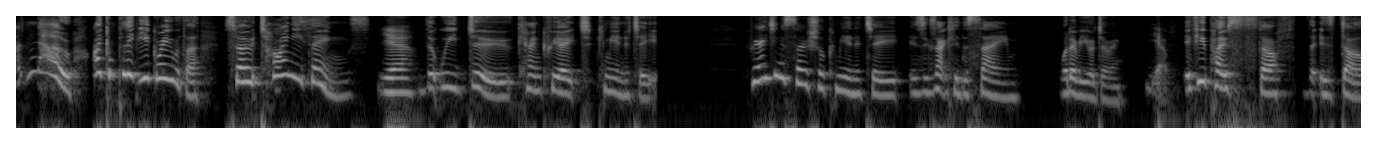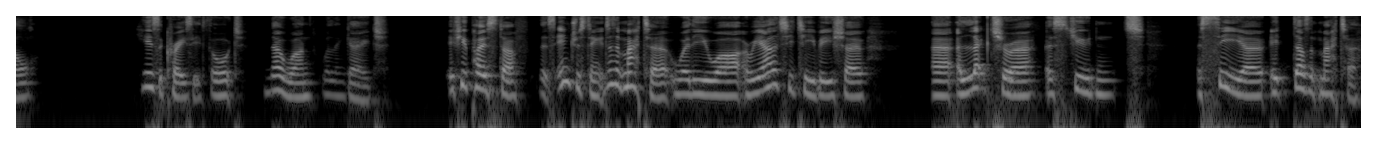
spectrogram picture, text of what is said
no, I completely agree with her. So tiny things Yeah. that we do can create community. Creating a social community is exactly the same, whatever you're doing. Yeah. If you post stuff that is dull, here's a crazy thought no one will engage. If you post stuff that's interesting, it doesn't matter whether you are a reality TV show, uh, a lecturer, a student, a CEO, it doesn't matter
